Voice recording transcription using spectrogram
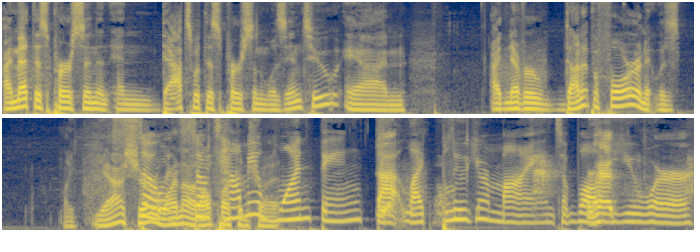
I met this person and, and that's what this person was into and I'd never done it before and it was like, yeah, sure, so, why not? So I'll tell me one thing that like blew your mind while had- you were.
